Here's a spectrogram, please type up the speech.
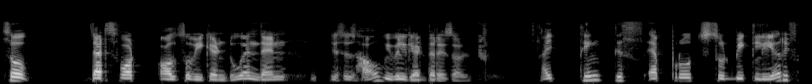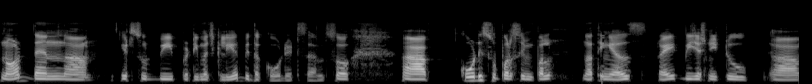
So that's what also we can do and then this is how we will get the result. I think this approach should be clear. If not then uh, it should be pretty much clear with the code itself. So uh, code is super simple nothing else right? We just need to uh,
